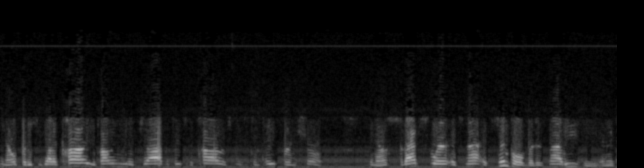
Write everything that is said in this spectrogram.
You know, but if you got a car, you probably need a job to pay for the car, which means you can pay for insurance. You know, so that's where it's not. It's simple, but it's not easy, and it's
